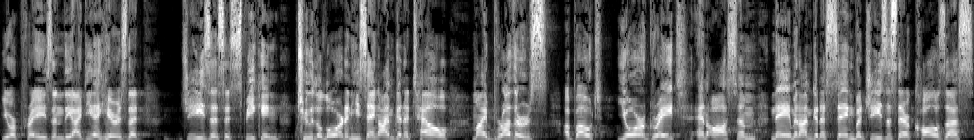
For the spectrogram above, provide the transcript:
your praise. And the idea here is that Jesus is speaking to the Lord and he's saying, I'm going to tell my brothers about your great and awesome name and I'm going to sing. But Jesus there calls us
